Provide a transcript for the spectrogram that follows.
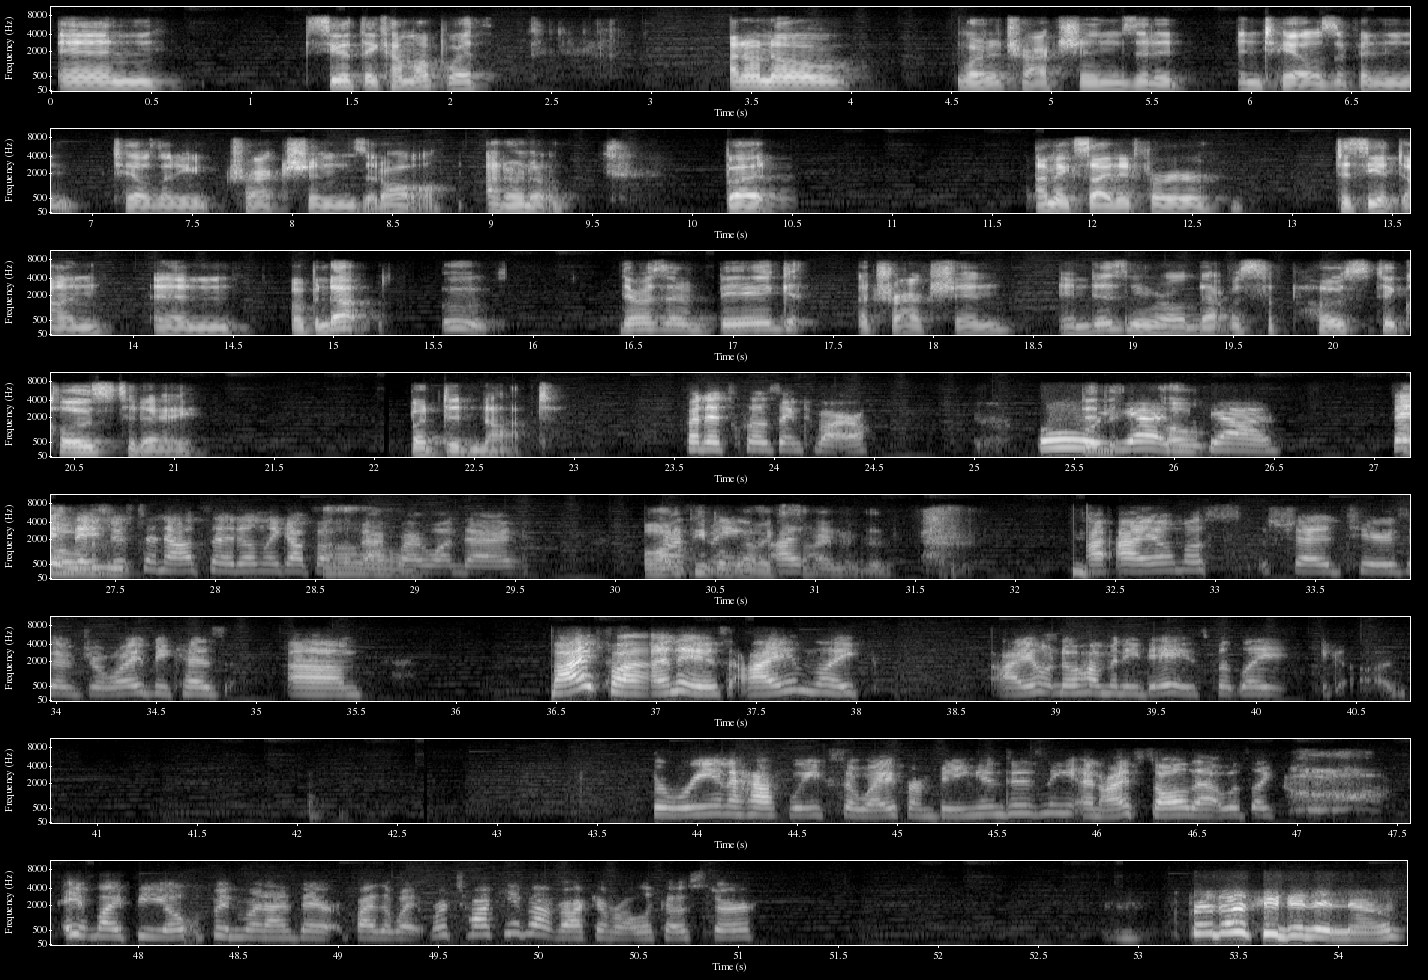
and see what they come up with. I don't know what attractions it entails, if it entails any attractions at all. I don't know. But I'm excited for to see it done and opened up. Ooh, there was a big attraction in Disney World that was supposed to close today, but did not. But it's closing tomorrow. Oh, Did- yes, oh. yeah. They, Oh, they just announced that it only got bumped back Oh. by one day. A lot Trust of people me, got I- excited. I, I almost shed tears of joy because um my fun is I am like I don't know how many days, but like three and a half weeks away from being in Disney, and I saw that was like it might be open when I'm there. By the way, we're talking about Rock and Roller Coaster. For those who didn't know,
